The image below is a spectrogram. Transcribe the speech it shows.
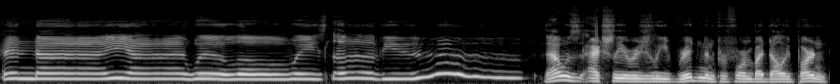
And I, I will always love you. That was actually originally written and performed by Dolly Parton.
